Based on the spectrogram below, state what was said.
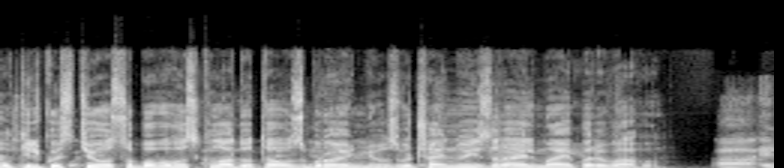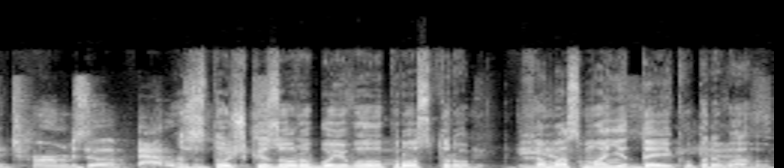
По кількості особового складу та озброєнню, звичайно, Ізраїль має перевагу. З точки зору бойового простору, Хамас має деяку перевагу.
